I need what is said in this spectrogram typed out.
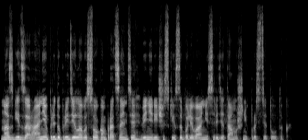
Нас гид заранее предупредил о высоком проценте венерических заболеваний среди тамошних проституток.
